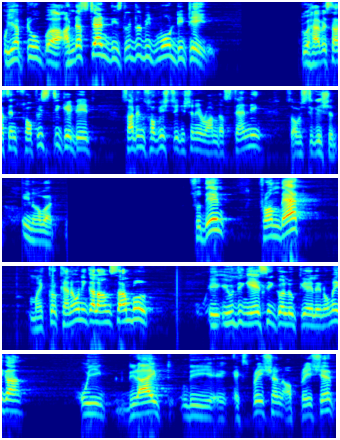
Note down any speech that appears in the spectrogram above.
we have to uh, understand this little bit more detail to have a certain sophisticated, certain sophistication in understanding, sophistication in our. So, then from that microcanonical ensemble using S equal to K ln omega, we derived the expression of pressure,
